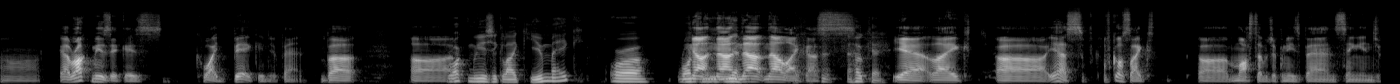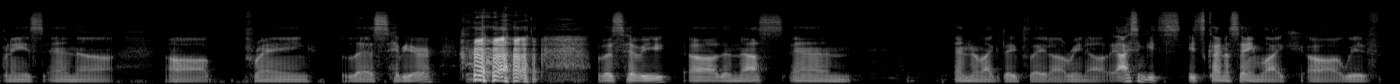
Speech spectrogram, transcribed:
uh, yeah, rock music is quite big in Japan, but uh, rock music like you make or rock no, no, yeah. no, not like us. okay Yeah, like uh, yes, of course, like uh, most of Japanese bands sing in Japanese and uh, uh, playing less heavier, less heavy uh, than us, and and then like they played arena. I think it's it's kind of same like uh, with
